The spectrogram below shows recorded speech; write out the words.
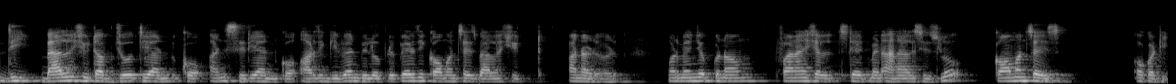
The balance sheet of Jyoti and Co. and Siri and Co. are the given below. Prepare the common size balance sheet అన్నాడు మనం ఏం చెప్పుకున్నాం ఫైనాన్షియల్ స్టేట్మెంట్ అనాలిసిస్లో కామన్ సైజ్ ఒకటి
